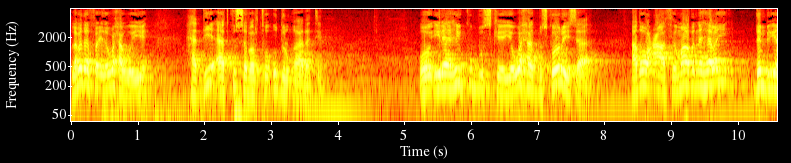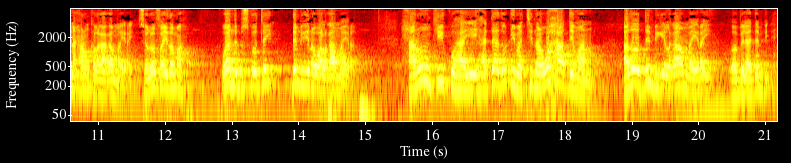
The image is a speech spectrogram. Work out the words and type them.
Labada faa'iida waxaa weeye haddii aad ku sabarto u dulqaadatid oo ilaahay ku buskeeyo waxaad buskoonaysaa adoo caafimaadna helay dembigiina xanuunka lagaaga mayray. Soo loo faa'iida maaha buskootay dembigiina waa lagaa mayra. Xanuunkii ku hayay haddaad u dhimatidna waxaad dhiman adoo dembigii lagaa mayray oo bilaa dembi ah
